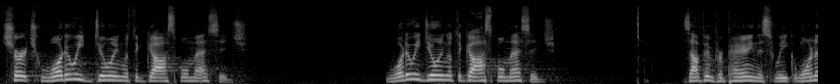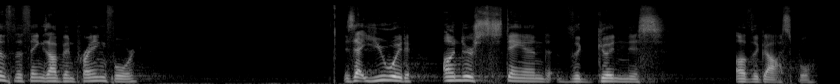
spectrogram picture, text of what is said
Church, what are we doing with the gospel message? What are we doing with the gospel message? As I've been preparing this week, one of the things I've been praying for is that you would understand the goodness of the gospel.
